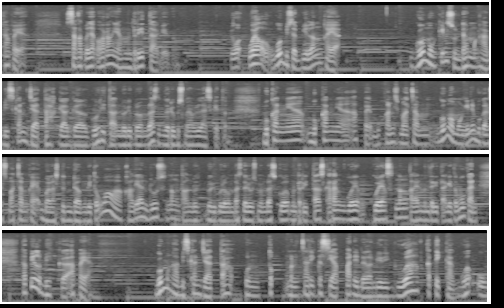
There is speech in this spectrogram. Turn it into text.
apa ya sangat banyak orang yang menderita gitu. Well gue bisa bilang kayak gue mungkin sudah menghabiskan jatah gagal gue di tahun 2018 dan 2019 gitu. Bukannya bukannya apa ya bukan semacam gue ngomong ini bukan semacam kayak balas dendam gitu. Wah kalian dulu seneng tahun 2018 2019 gue menderita sekarang gue yang gue yang seneng kalian menderita gitu. Bukan. Tapi lebih ke apa ya gue menghabiskan jatah untuk mencari kesiapan di dalam diri gue ketika gue um,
